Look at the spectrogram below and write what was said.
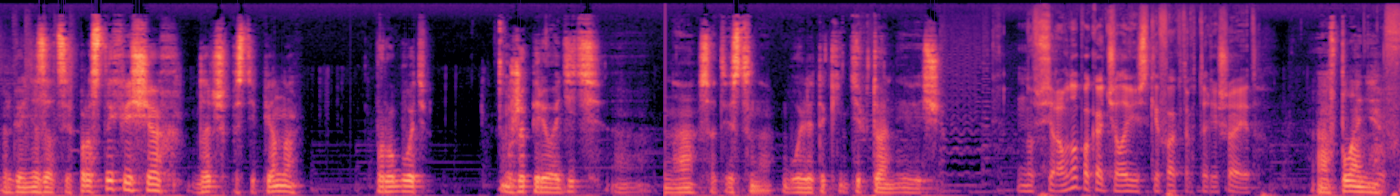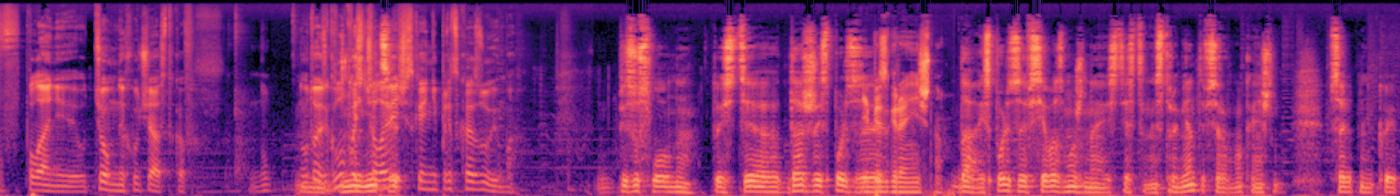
организации в простых вещах, дальше постепенно пробовать уже переводить э, на, соответственно, более такие интеллектуальные вещи. Но все равно пока человеческий фактор-то решает. А в плане? В, в плане темных участков. Ну, ну то есть глупость ну, человеческая непредсказуема. Безусловно. То есть э, даже используя... И безгранично. Да, используя все возможные, естественно, инструменты, все равно, конечно, абсолютно никакой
